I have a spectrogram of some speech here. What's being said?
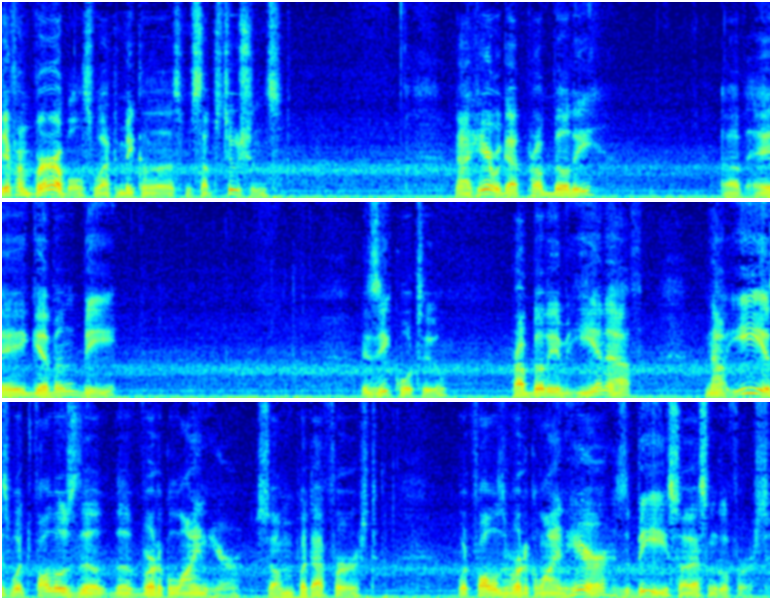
Different variables, we'll have to make uh, some substitutions. Now here we got probability of A given B is equal to probability of E and F. Now E is what follows the, the vertical line here, so I'm going to put that first. What follows the vertical line here is the B, so that's going to go first.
